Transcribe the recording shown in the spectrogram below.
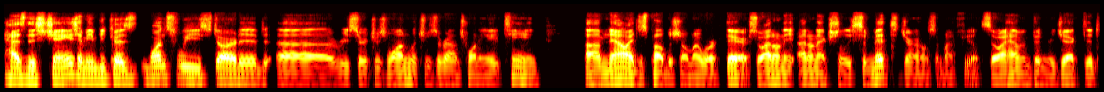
has this changed? I mean, because once we started uh, Researchers One, which was around 2018 um, now I just publish all my work there, so I don't I don't actually submit to journals in my field. So I haven't been rejected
